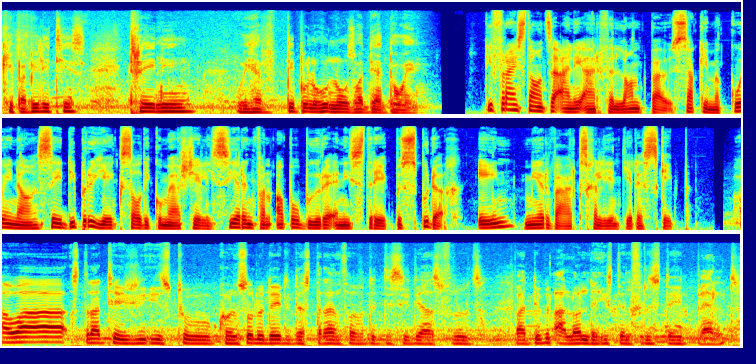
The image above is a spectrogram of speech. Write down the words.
capabilities, training, we have people who knows what they are doing. Die Vrystaatse ALR vir landbou, Sakkie Mkwena, sê die projek sal die kommersialisering van appelboere in die streek bespoedig en meer werksgeleenthede skep. Our strategy is to consolidate the strength of the deciduous fruits, particularly along the Eastern Free State belt,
